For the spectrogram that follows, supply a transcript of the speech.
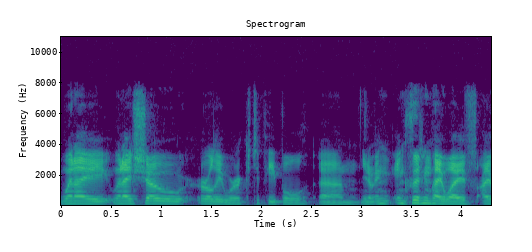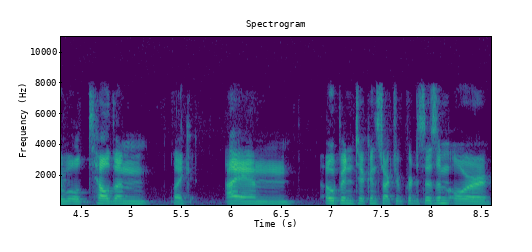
when I when I show early work to people, um, you know, in, including my wife, I will tell them like I am open to constructive criticism or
